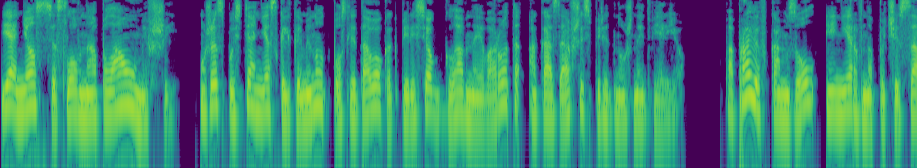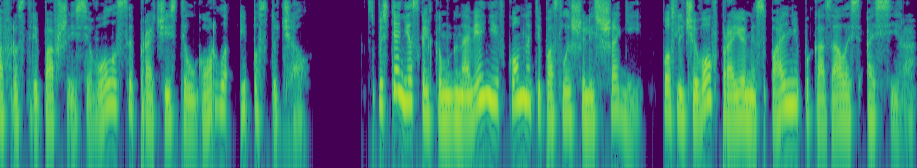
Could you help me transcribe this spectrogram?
Я несся, словно ополоумевший, уже спустя несколько минут после того, как пересек главные ворота, оказавшись перед нужной дверью. Поправив камзол и нервно почесав растрепавшиеся волосы, прочистил горло и постучал. Спустя несколько мгновений в комнате послышались шаги, после чего в проеме спальни показалась Асира.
